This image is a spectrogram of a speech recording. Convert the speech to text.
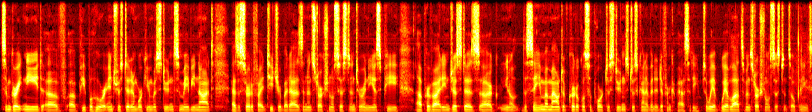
some great need of, of people who are interested in working with students, and maybe not as a certified teacher, but as an instructional assistant or an ESP, uh, providing just as uh, you know the same amount of critical support to students, just kind of in a different capacity. So we have we have lots of instructional assistants openings,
